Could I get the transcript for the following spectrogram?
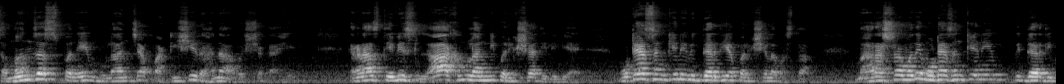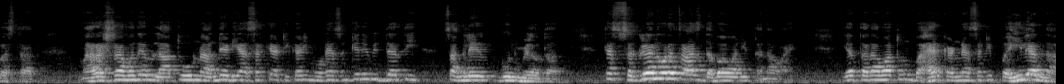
समंजसपणे मुलांच्या पाठीशी राहणं आवश्यक आहे. कारण आज तेवीस लाख मुलांनी परीक्षा दिलेली आहे. मोठ्या संख्येने विद्यार्थी या परीक्षेला बसतात. महाराष्ट्रामध्ये मोठ्या संख्येने विद्यार्थी बसतात. महाराष्ट्रामध्ये लातूर नांदेड यासारख्या ठिकाणी मोठ्या संख्येने विद्यार्थी चांगले गुण मिळवतात. त्या सगळ्यांवरच आज दबाव आणि तणाव आहे. या तणावातून बाहेर काढण्यासाठी पहिल्यांदा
